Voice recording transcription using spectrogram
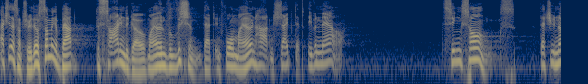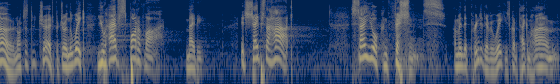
Actually, that's not true. There was something about deciding to go of my own volition that informed my own heart and shaped it, even now. Sing songs that you know, not just at church, but during the week. You have Spotify, maybe. It shapes the heart. Say your confessions. I mean, they're printed every week. You've just got to take them home.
